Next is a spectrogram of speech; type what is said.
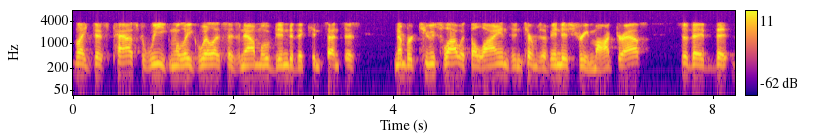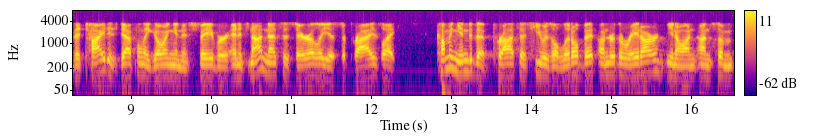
like this past week, Malik Willis has now moved into the consensus number two slot with the Lions in terms of industry mock drafts. So the, the the tide is definitely going in his favor, and it's not necessarily a surprise. Like coming into the process, he was a little bit under the radar. You know, on on some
